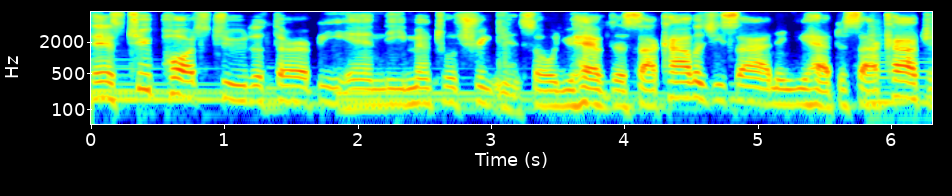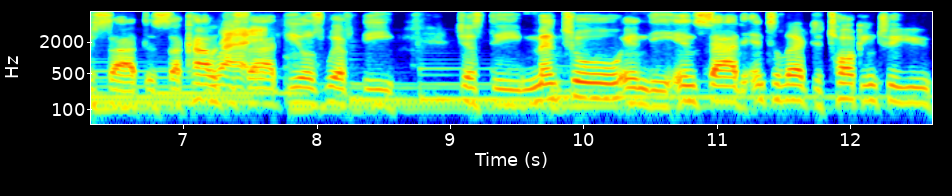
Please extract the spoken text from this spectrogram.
there's two parts to the therapy and the mental treatment. So you have the psychology side, and then you have the psychiatry side. The psychology right. side deals with the just the mental and the inside, the intellect, the talking to you,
